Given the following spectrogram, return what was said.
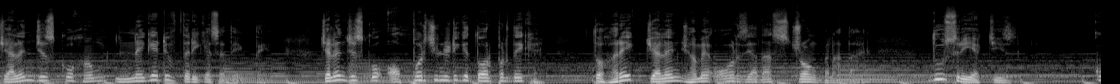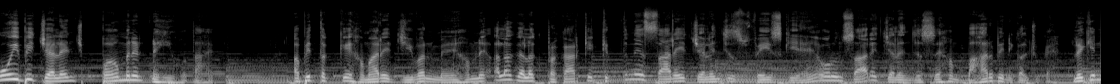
चैलेंजेस को हम नेगेटिव तरीके से देखते हैं। चैलेंजेस को अपॉर्चुनिटी के तौर पर देखें तो हर एक चैलेंज हमें और ज़्यादा स्ट्रॉन्ग बनाता है। दूसरी एक चीज़ कोई भी चैलेंज परमानेंट नहीं होता है। अभी तक के हमारे जीवन में हमने अलग अलग प्रकार के कितने सारे चैलेंजेस फेस किए हैं और उन सारे चैलेंजेस से हम बाहर भी निकल चुके हैं। लेकिन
